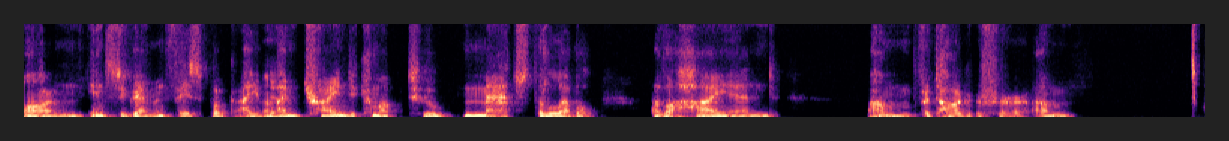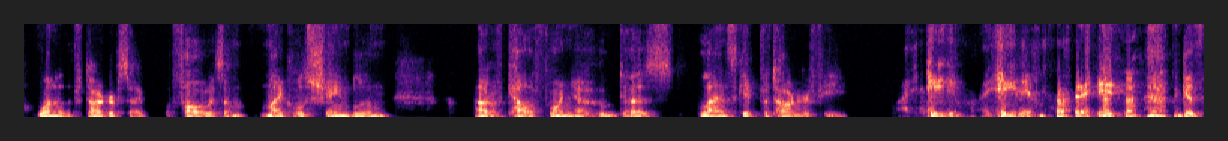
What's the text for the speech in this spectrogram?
on Instagram and Facebook. I. I'm trying to come up to match the level of a high end um, photographer. Um, one of the photographers I follow is um, Michael Bloom, out of California who does landscape photography. I hate him. I hate him. I hate him because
